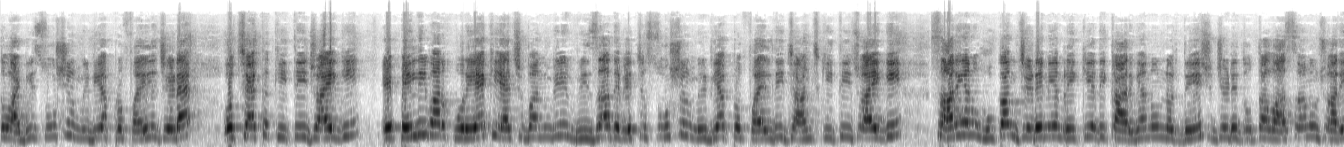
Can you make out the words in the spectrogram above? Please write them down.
ਤੁਹਾਡੀ ਸੋਸ਼ਲ ਮੀਡੀਆ ਪ੍ਰੋਫਾਈਲ ਜਿਹੜਾ ਉਹ ਚੈੱਕ ਕੀਤੀ ਜਾਏਗੀ। ਇਹ ਪਹਿਲੀ ਵਾਰ ਹੋ ਰਿਹਾ ਹੈ ਕਿ H1B ਵੀਜ਼ਾ ਦੇ ਵਿੱਚ ਸੋਸ਼ਲ ਮੀਡੀਆ ਪ੍ਰੋਫਾਈਲ ਦੀ ਜਾਂਚ ਕੀਤੀ ਜਾਏਗੀ। ਸਾਰਿਆਂ ਨੂੰ ਹੁਕਮ ਜਿਹੜੇ ਨੇ ਅਮਰੀਕੀ ਅਧਿਕਾਰੀਆਂ ਨੂੰ ਨਿਰਦੇਸ਼ ਜਿਹੜੇ ਦੂਤਾਵਾਸਾਂ ਨੂੰ ਜਾਰੀ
